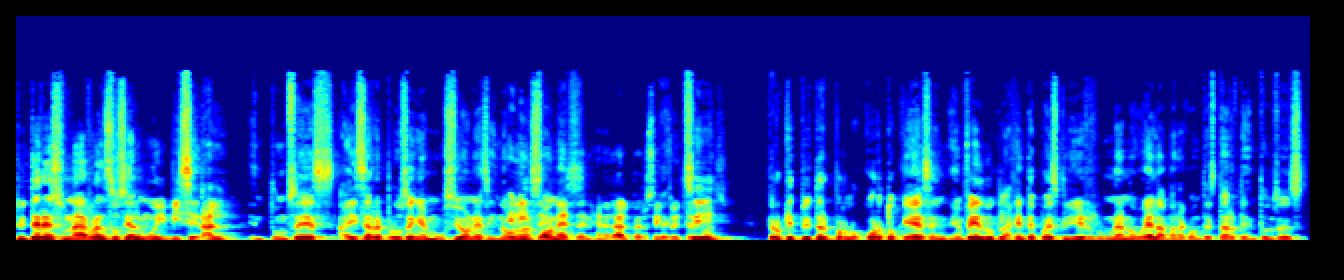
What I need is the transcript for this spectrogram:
Twitter es una red social muy visceral, entonces ahí se reproducen emociones y no El razones. Internet en general, pero sí, eh, Twitter sí, creo que Twitter, por lo corto que es, en, Facebook la gente puede escribir una novela para contestarte, entonces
